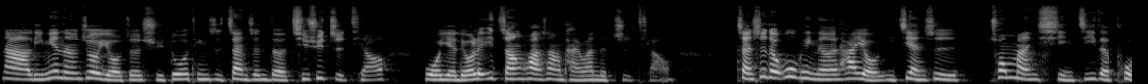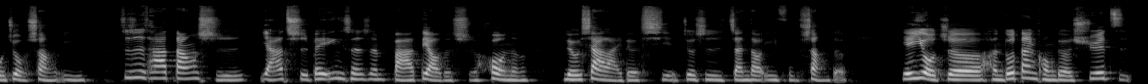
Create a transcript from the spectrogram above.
那里面呢，就有着许多停止战争的期许纸条。我也留了一张画上台湾的纸条。展示的物品呢，它有一件是充满血迹的破旧上衣。这是他当时牙齿被硬生生拔掉的时候呢，留下来的血，就是沾到衣服上的。也有着很多弹孔的靴子，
